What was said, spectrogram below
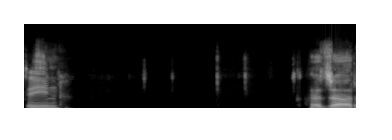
तीन हजार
